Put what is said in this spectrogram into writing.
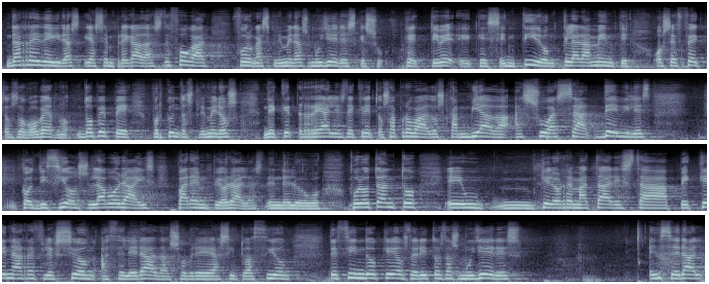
das redeiras e as empregadas de fogar foron as primeiras mulleres que, que, tive, eh, que sentiron claramente os efectos do goberno do PP porque un dos primeiros de, reales decretos aprobados cambiaba as súas xa débiles condicións laborais para empeoralas, dende logo. Por lo tanto, eu mm, quero rematar esta pequena reflexión acelerada sobre a situación dicindo que os dereitos das mulleres en Seral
